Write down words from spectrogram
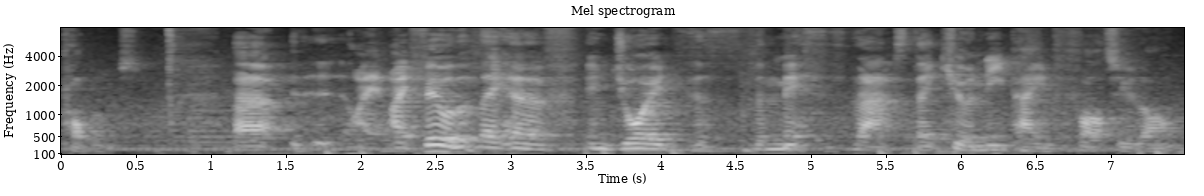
problems. Uh, I, I, feel that they have enjoyed the, the, myth that they cure knee pain for far too long.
